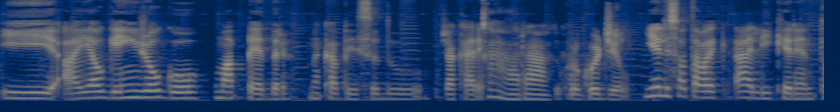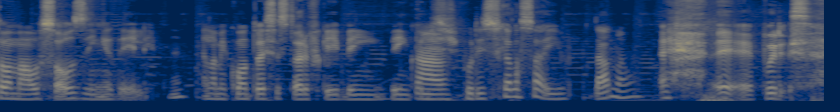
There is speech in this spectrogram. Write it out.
E aí alguém jogou uma pedra na cabeça do jacaré. Caraca. Do crocodilo. E ele só tava ali querendo tomar o solzinho dele. Né? Ela me contou essa história, eu fiquei bem, bem Ah, triste. por isso que ela saiu. Dá não. É, é por isso.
